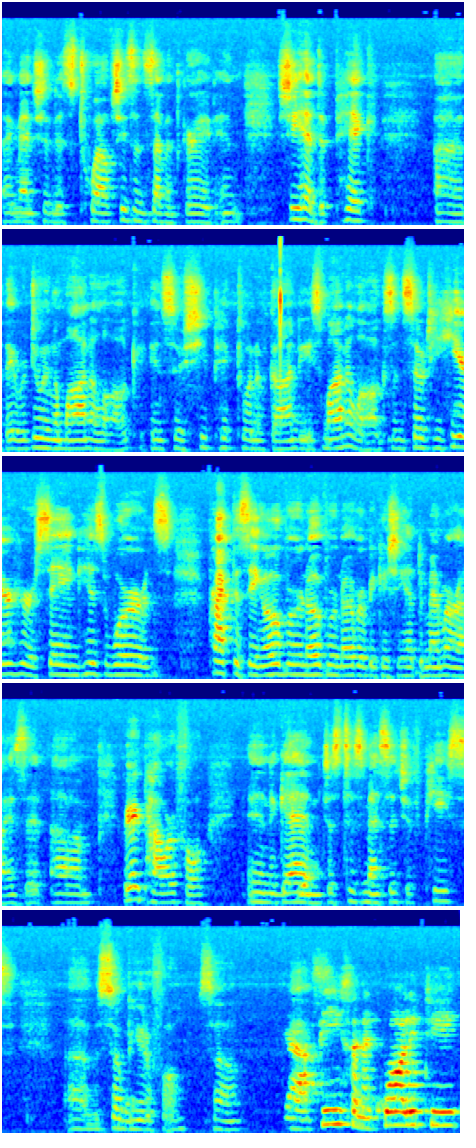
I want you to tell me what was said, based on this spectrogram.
I mentioned, is twelve. She's in seventh grade, and she had to pick uh, they were doing a monologue, and so she picked one of Gandhi's monologues. And so to hear her saying his words, practicing over and over and over because she had to memorize it, um, very powerful. And again, yeah. just his message of peace uh, was so beautiful. So yeah, peace and equality,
